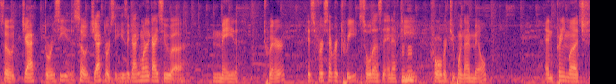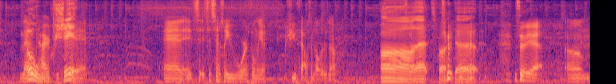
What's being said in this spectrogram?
so Jack Dorsey. So Jack Dorsey, he's a guy, one of the guys who uh, made Twitter. His first ever tweet sold as an NFT Mhm. for over 2.9 mil, and pretty much that Oh, entire tweet. shit. And it's it's essentially worth only a few thousand dollars now. Oh, So- that's fucked up. So yeah. Um.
